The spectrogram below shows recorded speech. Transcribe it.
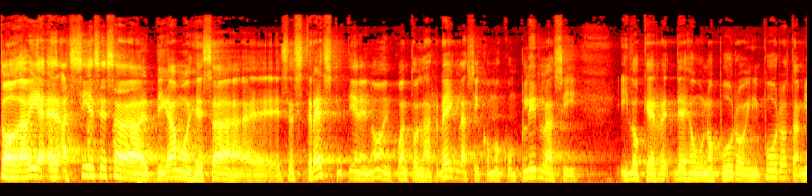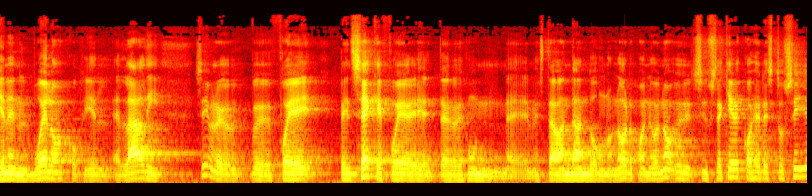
todavía, eh, así es esa, digamos, esa, eh, ese estrés que tiene, ¿no? En cuanto a las reglas y cómo cumplirlas y, y lo que deja uno puro y impuro. También en el vuelo cogí el, el Ali Sí, eh, fue, pensé que fue un, me estaban dando un honor. Cuando no, si usted quiere coger esto, sí,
